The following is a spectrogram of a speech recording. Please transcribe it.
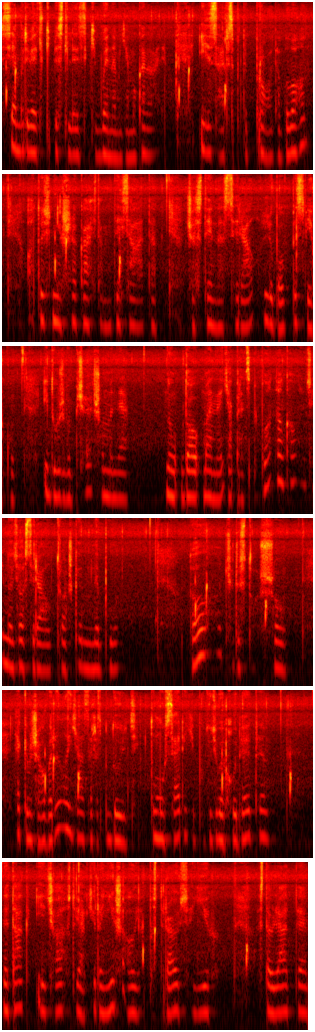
Всім привітки, пістолетики, ви на моєму каналі. І зараз буде прода влога, а точніше якась там десята частина серіалу Любов без віку. І дуже вибачаю, що мене, ну, до мене, я, в принципі, була на аккаунті, але цього серіалу трошки не було. Довго через те, що, як я вже говорила, я зараз буду тому серії будуть виходити не так і часто, як і раніше, але я постараюся їх виставляти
